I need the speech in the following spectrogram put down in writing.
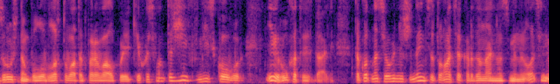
зручно було влаштувати перевалку якихось вантажів військових і рухатись далі. Так, от на сьогоднішній день ситуація кардинально змінилася, і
